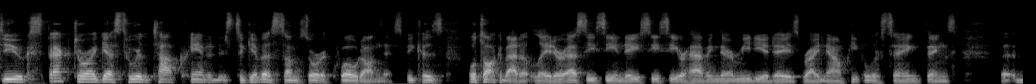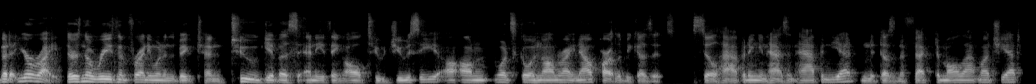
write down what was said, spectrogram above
do you expect, or I guess, who are the top candidates to give us some sort of quote on this? Because we'll talk about it later. SEC and ACC are having their media days right now. People are saying things, uh, but you're right. There's no reason for anyone in the Big Ten to give us anything all too juicy on what's going on right now, partly because it's still happening and hasn't happened yet, and it doesn't affect them all that much yet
